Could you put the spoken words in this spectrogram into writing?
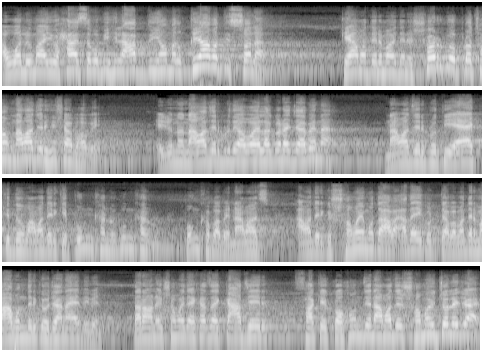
আউয়ালু মা ইউহাসাবু বিহিল আবদু ইয়াউমাল কিয়ামাতিস সালাহ। কিয়ামতের ময়দানে সর্বপ্রথম নামাজের হিসাব হবে। এই জন্য নামাজের প্রতি অবহেলা করা যাবে না। নামাজের প্রতি একদম আমাদেরকে পুঙ্খানুপুঙ্খানু পুঙ্খভাবে নামাজ আমাদেরকে সময় মতো আদায় করতে হবে। আমাদের মা বোনদেরকেও জানায় দিবেন। তারা অনেক সময় দেখা যায় কাজের ফাঁকে কখন যে নামাজের সময় চলে যায়,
